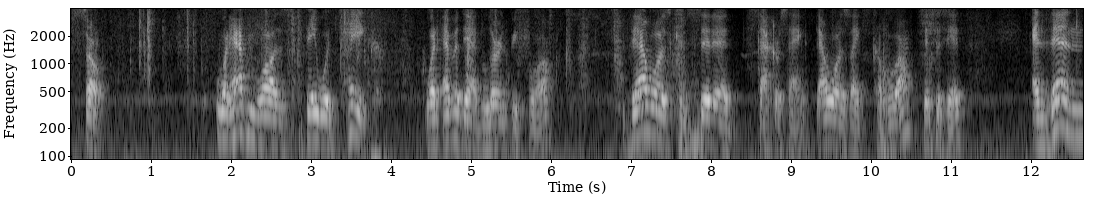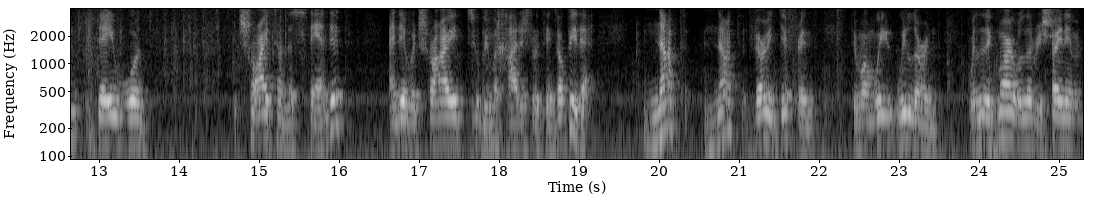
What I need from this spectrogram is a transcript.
So, what happened was they would take whatever they had learned before. That was considered sacrosanct. That was like kavua. This is it. And then they would try to understand it, and they would try to be mechadish with things. I'll be that not not very different than when we, we learn. We learn the Gemara, we learn Rishonim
